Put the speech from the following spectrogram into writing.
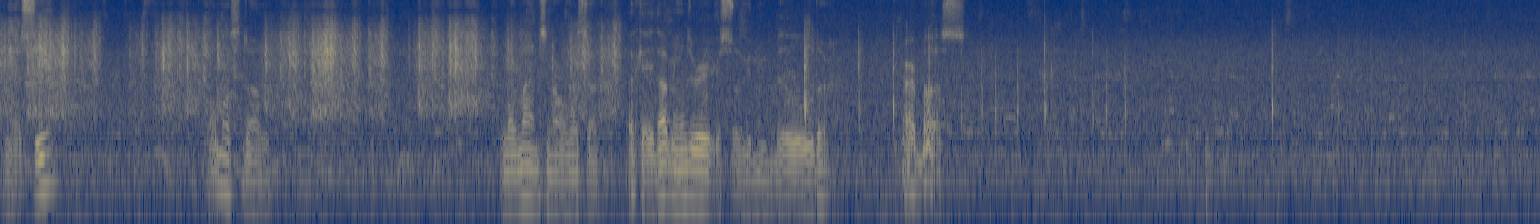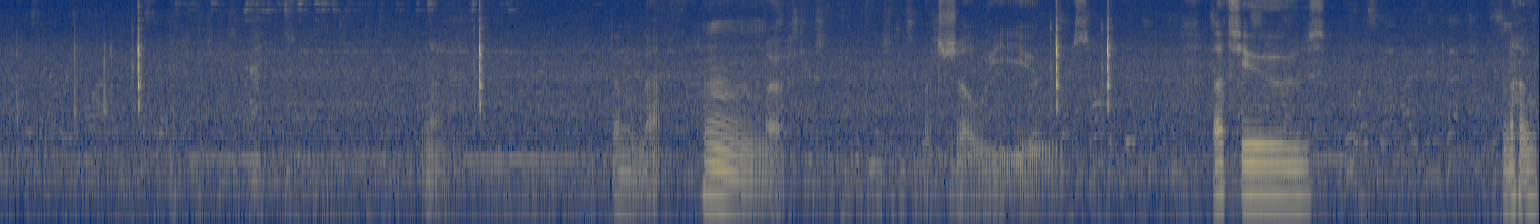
Yeah, see? Almost done. Never mind, Okay, that means we're still gonna build our bus. That. Hmm. Let's use. No.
